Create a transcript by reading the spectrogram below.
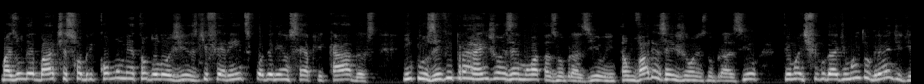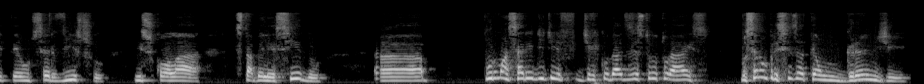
mas um debate sobre como metodologias diferentes poderiam ser aplicadas, inclusive para regiões remotas no Brasil. Então, várias regiões no Brasil têm uma dificuldade muito grande de ter um serviço escolar estabelecido uh, por uma série de dificuldades estruturais. Você não precisa ter um grande,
